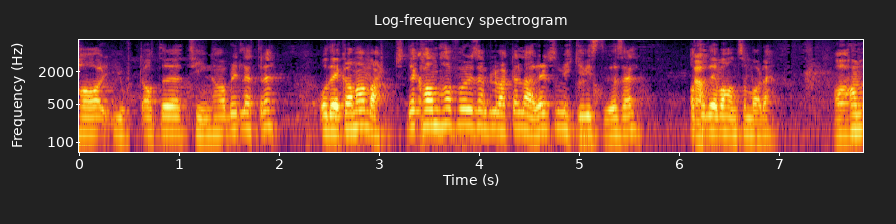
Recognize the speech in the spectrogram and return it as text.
har gjort at ting har blitt lettere. Og det kan ha vært Det kan ha for eksempel vært en lærer som ikke visste det selv. At Ja. det var han som var det. Han,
